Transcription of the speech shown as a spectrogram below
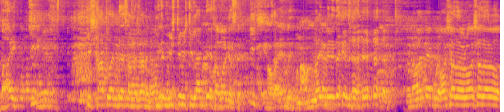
ভাই কি কি স্বাদ লাগবে সামনে জানেন? কি যে মিষ্টি মিষ্টি লাগবে আমার কাছে। ভাই মেরে দেখে যায় অসাধারণ অসাধারণ।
